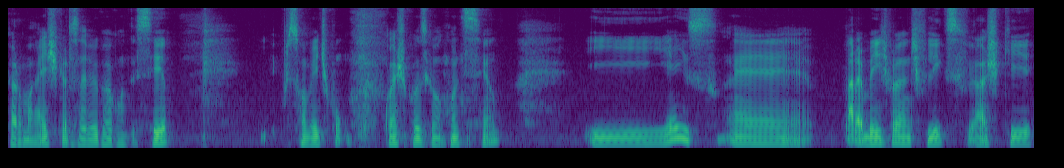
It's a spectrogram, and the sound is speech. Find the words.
quero mais, quero saber o que vai acontecer. Principalmente com, com as coisas que vão acontecendo. E é isso. É, parabéns pra Netflix. Acho que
